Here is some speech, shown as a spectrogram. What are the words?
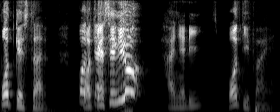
Podcaster. Podcastin yuk. Hanya di Spotify.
